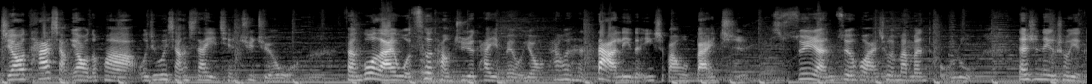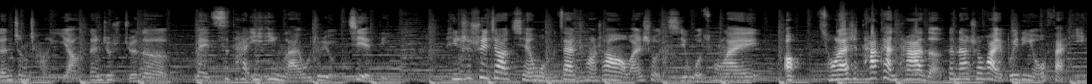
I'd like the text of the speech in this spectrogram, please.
只要他想要的话，我就会想起他以前拒绝我。反过来，我侧躺拒绝他也没有用，他会很大力的硬是把我掰直。虽然最后还是会慢慢投入，但是那个时候也跟正常一样，但就是觉得每次他一硬来，我就有芥蒂。平时睡觉前我们在床上玩手机，我从来哦，从来是他看他的，跟他说话也不一定有反应。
